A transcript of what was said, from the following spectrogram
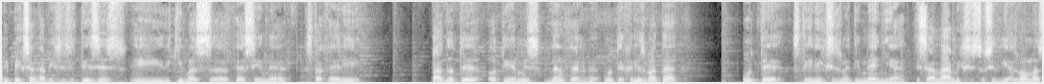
υπήρξαν κάποιες συζητήσεις η δική μας ε, θέση είναι σταθερή πάντοτε ότι εμείς δεν θέλουμε ούτε χρήσματα ούτε στηρίξεις με την έννοια της ανάμειξης στο συνδυασμό μας.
